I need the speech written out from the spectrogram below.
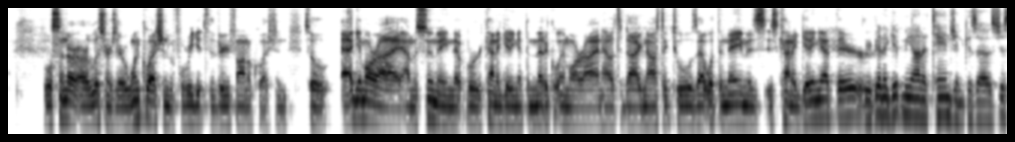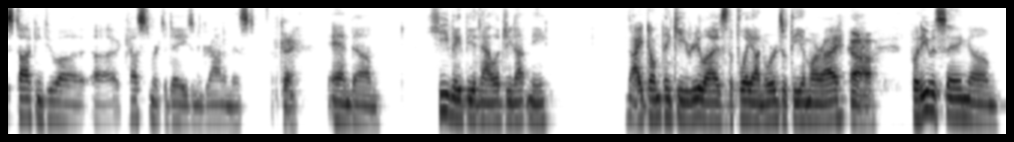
We'll send our, our listeners there one question before we get to the very final question. So, Ag MRI, I'm assuming that we're kind of getting at the medical MRI and how it's a diagnostic tool. Is that what the name is is kind of getting at there? Or? You're going to get me on a tangent because I was just talking to a, a, customer today. He's an agronomist. Okay. And um, he made the analogy, not me. I don't think he realized the play on words with the MRI. Uh-huh. But he was saying, um,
